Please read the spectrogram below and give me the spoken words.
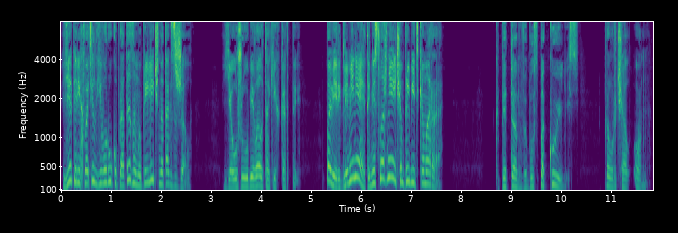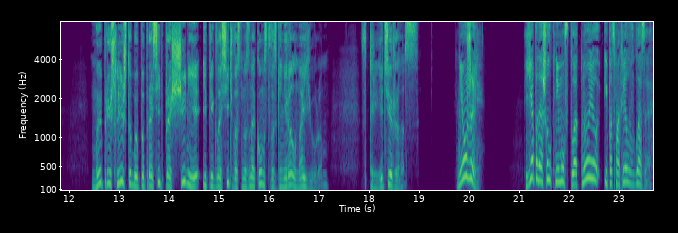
Я перехватил его руку протезом и прилично так сжал. «Я уже убивал таких, как ты. Поверь, для меня это не сложнее, чем прибить комара». «Капитан, вы бы успокоились», — проурчал он. «Мы пришли, чтобы попросить прощения и пригласить вас на знакомство с генерал-майором. В третий раз». Неужели? Я подошел к нему вплотную и посмотрел в глаза.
